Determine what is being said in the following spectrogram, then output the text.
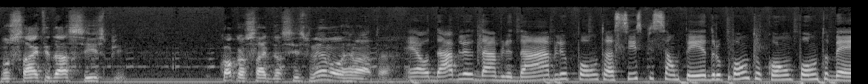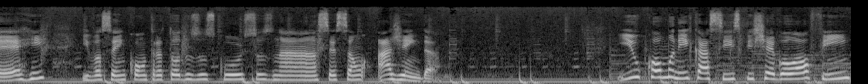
no site da CISP. Qual que é o site da CISP mesmo, Renata? É o www.acispsampedro.com.br e você encontra todos os cursos na seção Agenda. E o Comunica Cisp chegou ao fim.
